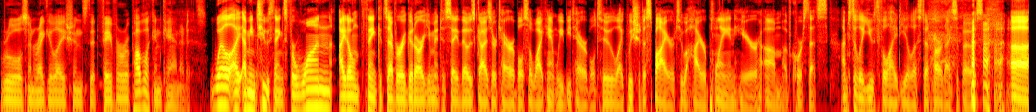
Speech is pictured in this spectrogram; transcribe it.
rules and regulations that favor Republican candidates? Well, I, I, mean, two things. For one, I don't think it's ever a good argument to say those guys are terrible, so why can't we be terrible too? Like, we should aspire to a higher plane here. Um, of course, that's I'm still a youthful idealist at heart, I suppose. uh,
